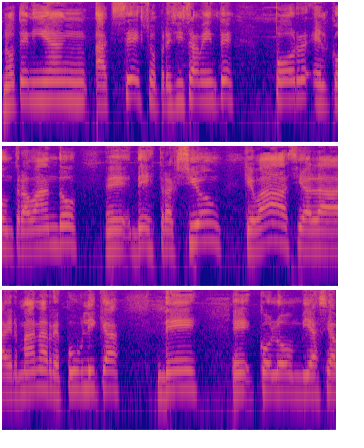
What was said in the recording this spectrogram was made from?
no tenían acceso precisamente por el contrabando eh, de extracción que va hacia la hermana República de eh, Colombia. Se hablaba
